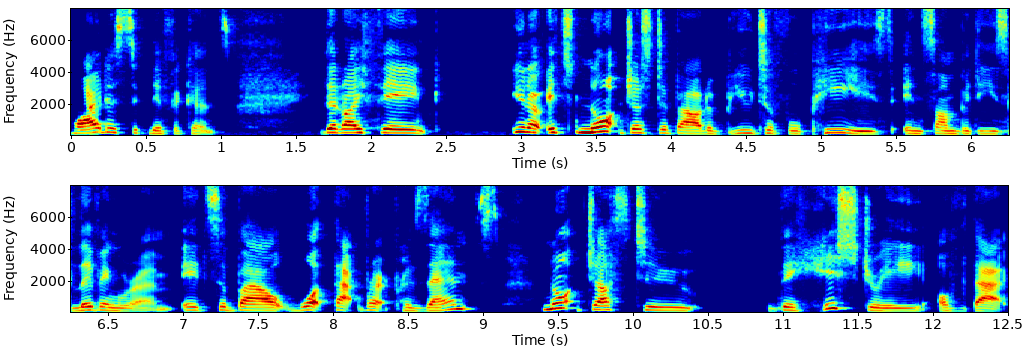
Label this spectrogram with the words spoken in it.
wider significance that I think you know, it's not just about a beautiful piece in somebody's living room. It's about what that represents, not just to the history of that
